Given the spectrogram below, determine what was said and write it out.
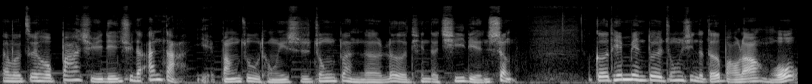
那么最后八局连续的安打，也帮助统一师中断了乐天的七连胜。隔天面对中信的德保拉，哦，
